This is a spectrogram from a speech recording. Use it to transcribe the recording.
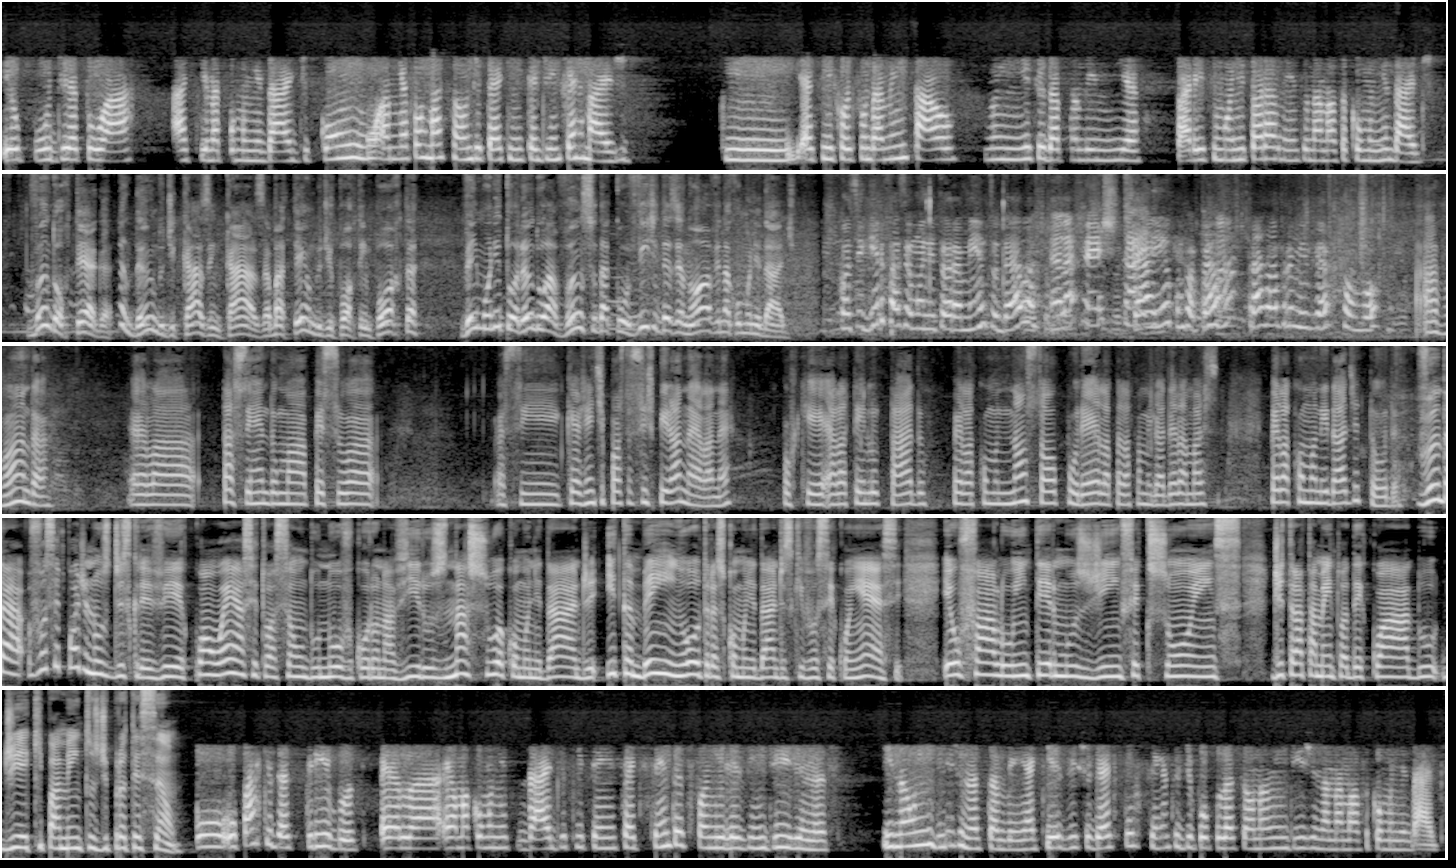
eu pude atuar aqui na comunidade com a minha formação de técnica de enfermagem, que assim foi fundamental no início da pandemia para esse monitoramento na nossa comunidade. Wanda Ortega, andando de casa em casa, batendo de porta em porta, vem monitorando o avanço da Covid-19 na comunidade. Conseguiram fazer o monitoramento dela? Ela fez, tá, tá aí. com papel? Uhum. Traz lá para mim ver, por favor. A Wanda, ela está sendo uma pessoa assim que a gente possa se inspirar nela, né? Porque ela tem lutado pela não só por ela, pela família dela, mas pela comunidade toda. Wanda, você pode nos descrever qual é a situação do novo coronavírus na sua comunidade e também em outras comunidades que você conhece? Eu falo em termos de infecções, de tratamento adequado, de equipamentos de proteção. O, o Parque das Tribos ela é uma comunidade que tem 700 famílias indígenas e não indígenas também. Aqui existe 10% de população não indígena na nossa comunidade.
